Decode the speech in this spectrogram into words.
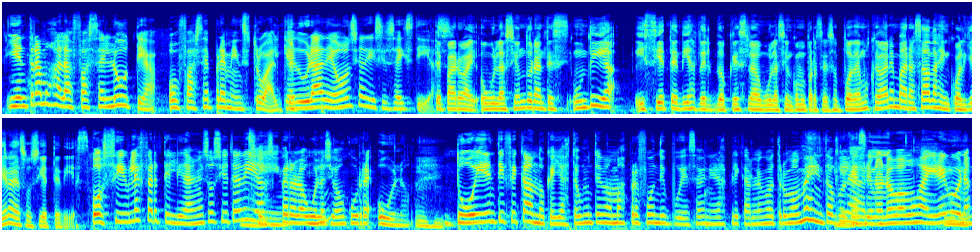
Y entramos a la fase lútea o fase premenstrual, que Te- dura de 11 a 16 días. Te paro ahí. Ovulación durante un día y siete días de lo que es la ovulación como proceso. Podemos quedar embarazadas en cualquiera de esos siete días. Posible fertilidad en esos siete días, Sí. pero la ovulación ocurre uno. Tú identificando que ya este es un tema más profundo y pudiese venir a explicarlo en otro momento, porque Claro. si no nos vamos a ir en una,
